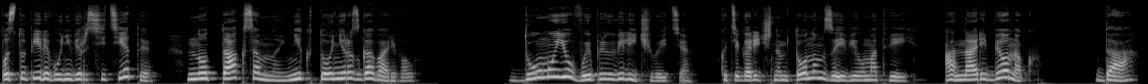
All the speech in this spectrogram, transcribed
поступили в университеты, но так со мной никто не разговаривал». «Думаю, вы преувеличиваете», — категоричным тоном заявил Матвей. «Она ребенок». Да,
